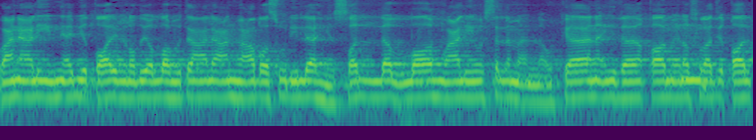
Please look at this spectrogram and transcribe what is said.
وعن علي بن أبي طالب رضي الله تعالى عنه عن رسول الله صلى الله عليه وسلم أنه كان إذا قام إلى الصلاة قال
